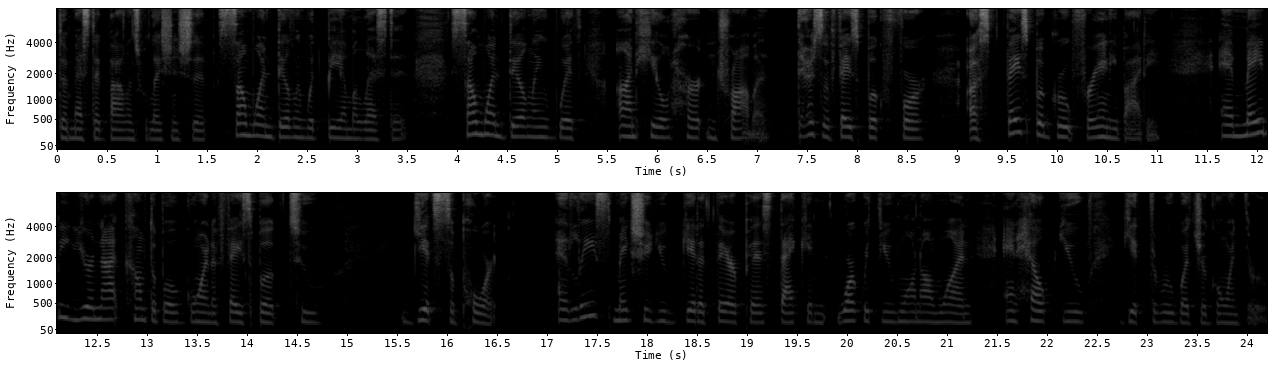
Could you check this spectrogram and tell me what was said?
domestic violence relationship, someone dealing with being molested, someone dealing with unhealed hurt and trauma. There's a Facebook for a Facebook group for anybody. And maybe you're not comfortable going to Facebook to get support. At least make sure you get a therapist that can work with you one on one and help you get through what you're going through.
